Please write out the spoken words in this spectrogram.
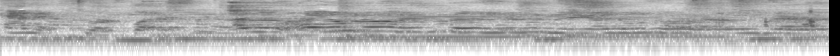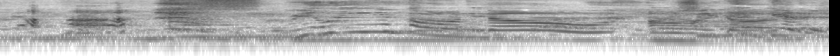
panic to our class. Like, I don't, I don't know anything. I don't know anything. really? Oh no. Oh my she god. did get it.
